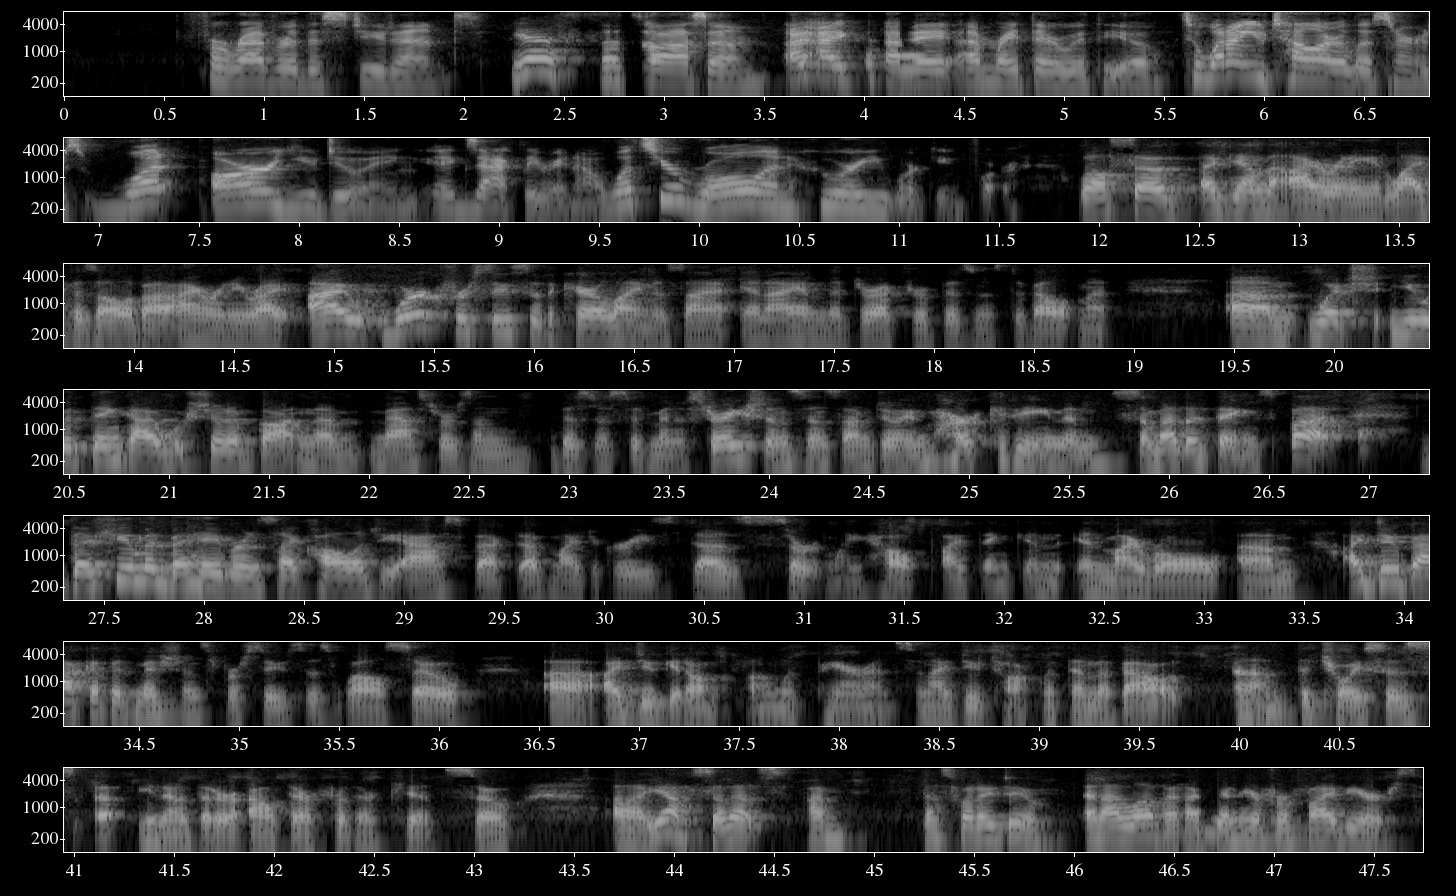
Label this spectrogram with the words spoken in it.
Forever the student. Yes, that's awesome. I, I, I I'm right there with you. So why don't you tell our listeners what are you doing exactly right now? What's your role, and who are you working for? Well, so again, the irony, life is all about irony, right? I work for SUWS of the Carolinas, and I am the director of business development, um, which you would think I should have gotten a master's in business administration since I'm doing marketing and some other things. But the human behavior and psychology aspect of my degrees does certainly help, I think, in, in my role. Um, I do backup admissions for SUWS as well. So uh, I do get on the phone with parents and I do talk with them about um, the choices, uh, you know, that are out there for their kids. So, uh, yeah, so that's I'm that's what I do, and I love it. I've been here for five years.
